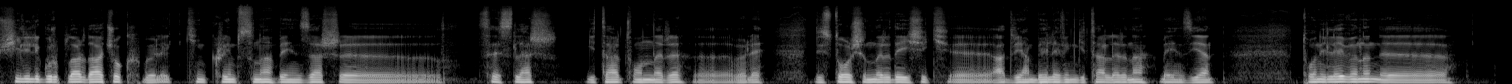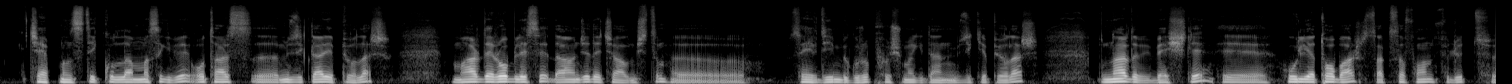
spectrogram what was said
Şilili gruplar daha çok böyle King Crimson'a benzer e, sesler, gitar tonları, e, böyle distortionları değişik. E, Adrian Belevin gitarlarına benzeyen. Tony Levin'in e, Chapman Stick kullanması gibi o tarz müzikler yapıyorlar. Marde Robles'i daha önce de çalmıştım. Sevdiğim bir grup, hoşuma giden müzik yapıyorlar. Bunlar da bir beşli. E, Julia Tobar, saksafon, flüt, e,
